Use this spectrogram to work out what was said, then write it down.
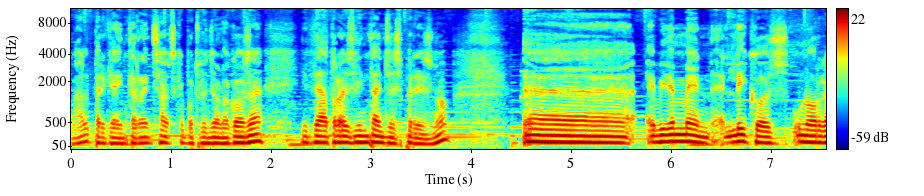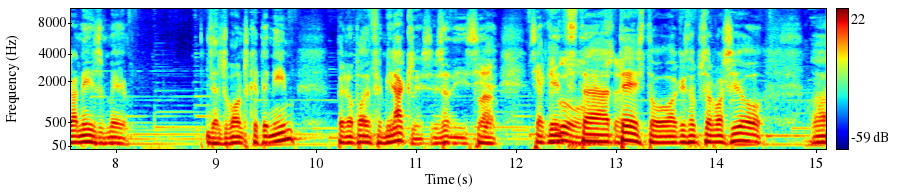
val? perquè a internet saps que pots penjar una cosa i te la trobes 20 anys després, no? Eh, evidentment, l'ICO és un organisme dels bons que tenim, però no poden fer miracles. És a dir, si, Clar. si aquest Ningú, sí. test o aquesta observació, eh,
